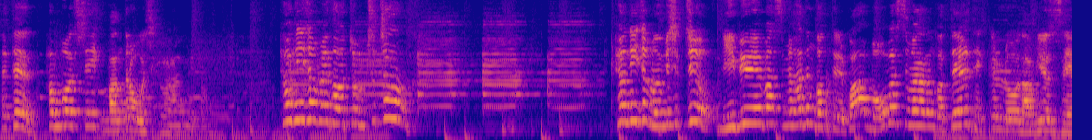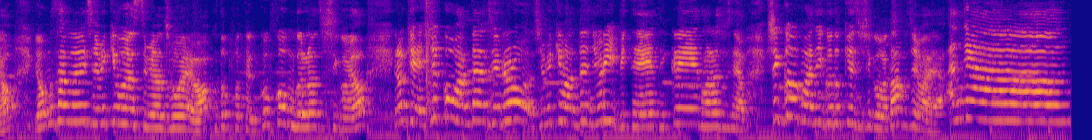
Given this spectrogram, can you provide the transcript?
하여튼 한 번씩 만들어 보시기 바랍니다. 편의점에서 좀 추천! 편의점 음식 중 리뷰해봤으면 하는 것들과 먹어봤으면 하는 것들 댓글로 남겨주세요. 영상을 재밌게 보셨으면 좋아요와 구독 버튼 꾹꾹 눌러주시고요. 이렇게 쉽고 간단한 재료로 재밌게 만든 요리 밑에 댓글에 달아주세요. 쉽고 많이 구독해주시고 다음주에 봐요. 안녕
